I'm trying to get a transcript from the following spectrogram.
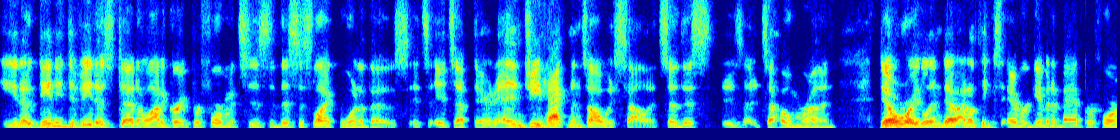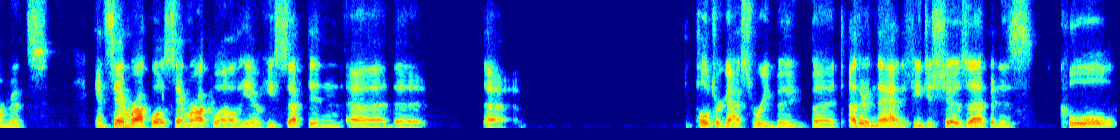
You know, Danny DeVito's done a lot of great performances, and this is like one of those. It's it's up there, and, and Gene Hackman's always solid. So this is it's a home run. Delroy Lindo, I don't think he's ever given a bad performance. And Sam Rockwell, Sam Rockwell, you know, he sucked in uh, the uh, Poltergeist reboot, but other than that, if he just shows up and is cool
